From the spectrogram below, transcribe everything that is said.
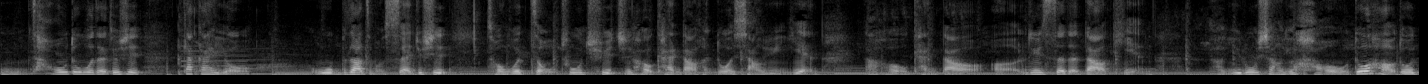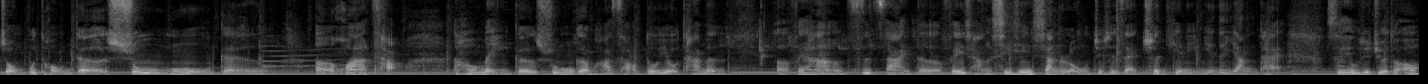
嗯超多的，就是大概有。我不知道怎么算，就是从我走出去之后，看到很多小雨燕，然后看到呃绿色的稻田，啊一路上有好多好多种不同的树木跟呃花草，然后每一个树木跟花草都有它们呃非常自在的、非常欣欣向荣，就是在春天里面的阳台，所以我就觉得哦，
